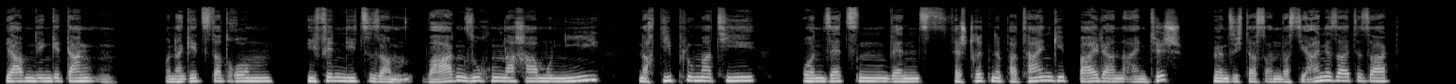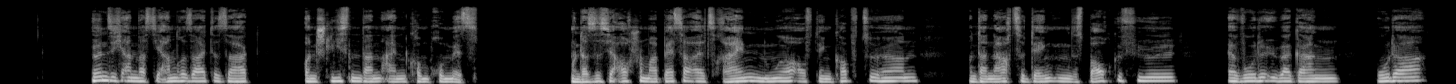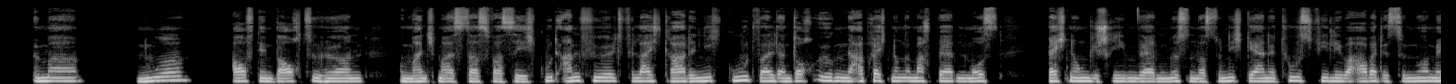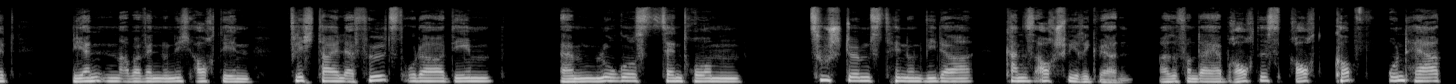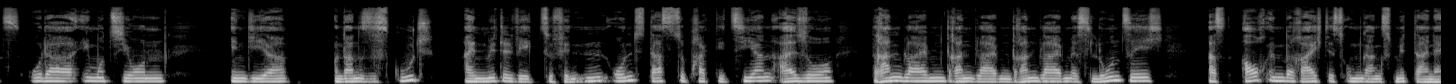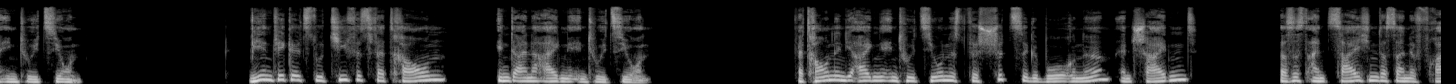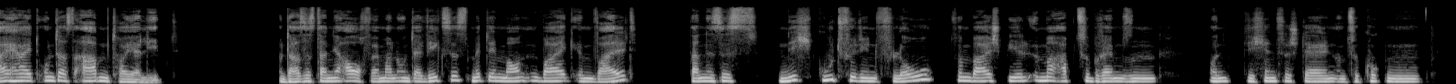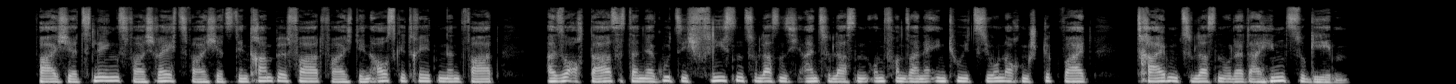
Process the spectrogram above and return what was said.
wir haben den Gedanken. Und dann geht es darum, wie finden die zusammen? Wagen suchen nach Harmonie, nach Diplomatie und setzen, wenn es verstrittene Parteien gibt, beide an einen Tisch, hören sich das an, was die eine Seite sagt, hören sich an, was die andere Seite sagt und schließen dann einen Kompromiss. Und das ist ja auch schon mal besser als rein nur auf den Kopf zu hören und danach zu denken, das Bauchgefühl er wurde übergangen oder immer nur auf den Bauch zu hören und manchmal ist das, was sich gut anfühlt, vielleicht gerade nicht gut, weil dann doch irgendeine Abrechnung gemacht werden muss, Rechnungen geschrieben werden müssen, was du nicht gerne tust. Viel lieber arbeitest du nur mit Klienten, aber wenn du nicht auch den Pflichtteil erfüllst oder dem ähm, Logoszentrum zustimmst hin und wieder, kann es auch schwierig werden. Also von daher braucht es, braucht Kopf und Herz oder Emotionen in dir. Und dann ist es gut, einen Mittelweg zu finden und das zu praktizieren. Also dranbleiben, dranbleiben, dranbleiben. Es lohnt sich, passt auch im Bereich des Umgangs mit deiner Intuition. Wie entwickelst du tiefes Vertrauen in deine eigene Intuition? Vertrauen in die eigene Intuition ist für Schützegeborene entscheidend. Das ist ein Zeichen, dass seine Freiheit und das Abenteuer liebt. Und das ist dann ja auch, wenn man unterwegs ist mit dem Mountainbike im Wald, dann ist es nicht gut für den Flow zum Beispiel, immer abzubremsen und dich hinzustellen und zu gucken, fahre ich jetzt links, fahre ich rechts, fahre ich jetzt den Trampelpfad, fahre ich den ausgetretenen Pfad. Also auch da ist es dann ja gut, sich fließen zu lassen, sich einzulassen und von seiner Intuition auch ein Stück weit treiben zu lassen oder dahin zu geben.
